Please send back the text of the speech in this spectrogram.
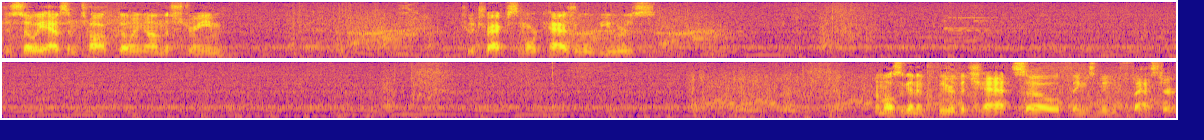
just so we have some talk going on the stream to attract some more casual viewers. I'm also going to clear the chat so things move faster.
